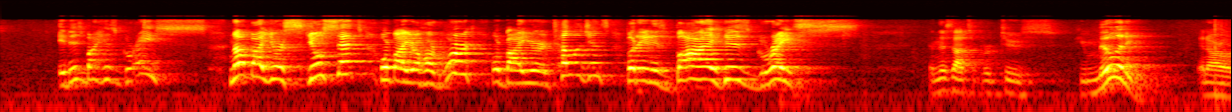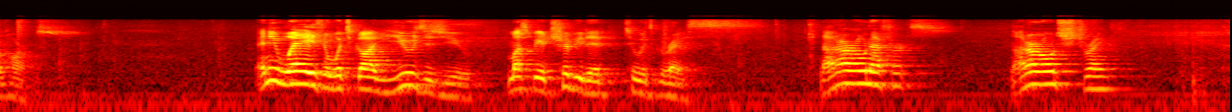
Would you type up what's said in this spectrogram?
It is by His grace. Not by your skill set or by your hard work or by your intelligence, but it is by His grace. And this ought to produce humility in our own hearts. Any ways in which God uses you must be attributed to His grace. Not our own efforts, not our own strength.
